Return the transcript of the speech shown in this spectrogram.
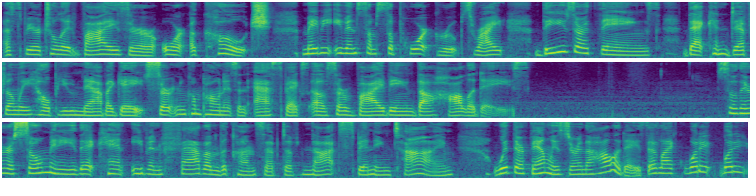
a spiritual advisor or a coach, maybe even some support groups, right? These are things that can definitely help you navigate certain components and aspects of surviving the holidays. So there are so many that can't even fathom the concept of not spending time with their families during the holidays. They're like, "What? Are, what? Are,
